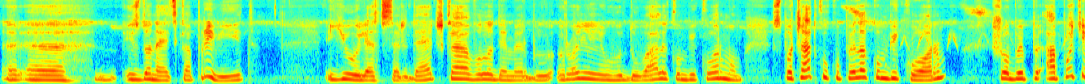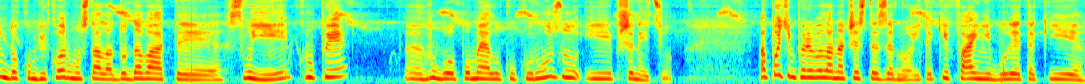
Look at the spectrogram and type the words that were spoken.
е, е, із Донецька. Привіт. Юля Сердечка, Володимир Бролі годували комбікормом. Спочатку купила комбікорм, щоб, а потім до комбікорму стала додавати свої крупи, грубого помелу кукурузу і пшеницю. А потім перевела на чисте зерно. І такі файні були такі е,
